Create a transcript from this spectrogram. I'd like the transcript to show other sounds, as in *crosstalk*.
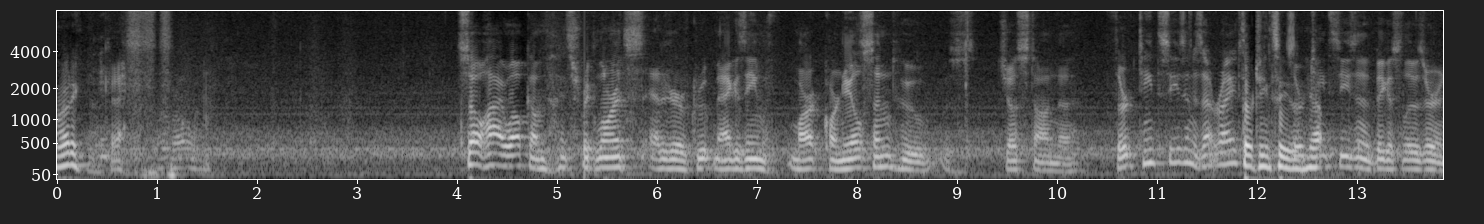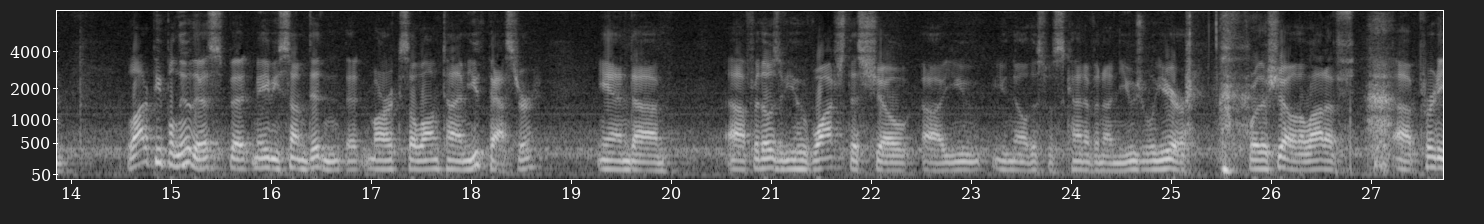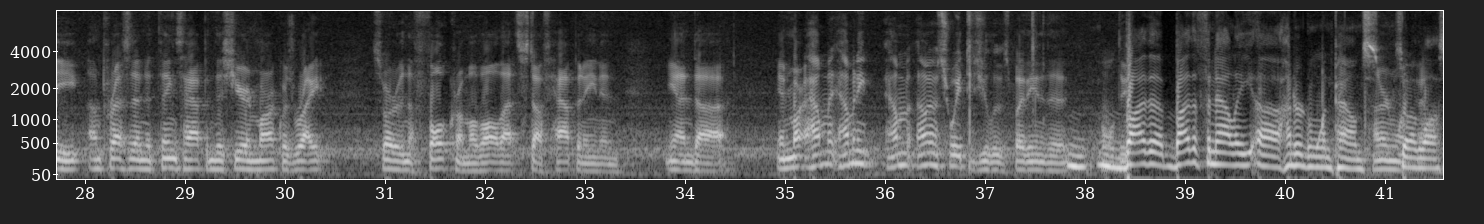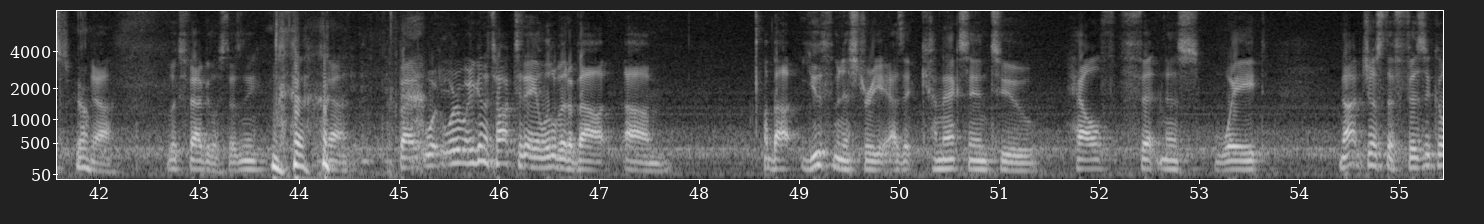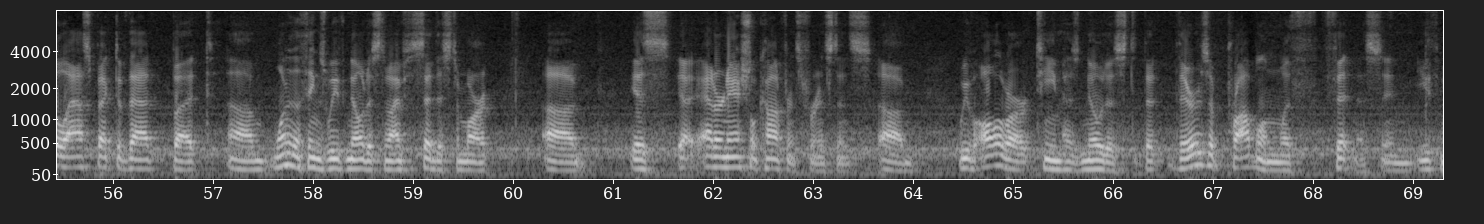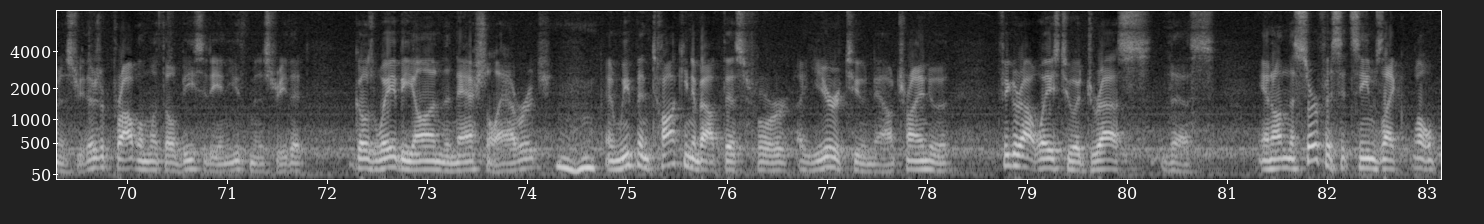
Ready? Okay. So, hi, welcome. It's Rick Lawrence, editor of Group Magazine with Mark Cornelison, who was just on the 13th season, is that right? 13th season, 13th yep. season of Biggest Loser. And a lot of people knew this, but maybe some didn't, that Mark's a longtime youth pastor. And um, uh, for those of you who've watched this show, uh, you, you know this was kind of an unusual year *laughs* for the show. A lot of uh, pretty unprecedented things happened this year, and Mark was right, sort of in the fulcrum of all that stuff happening. And and uh, and Mark, how many how many how, how much weight did you lose by the end of the whole deal? By the by the finale, uh, 101 pounds. 101 So I've pounds. lost. Yeah. Yeah, looks fabulous, doesn't he? *laughs* yeah. But we're, we're going to talk today a little bit about um, about youth ministry as it connects into health, fitness, weight, not just the physical aspect of that, but um, one of the things we've noticed, and I've said this to Mark, uh, is uh, at our national conference, for instance, um, we've all of our team has noticed that there is a problem with fitness in youth ministry. There's a problem with obesity in youth ministry that goes way beyond the national average. And we've been talking about this for a year or two now, trying to figure out ways to address this. And on the surface, it seems like, well,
